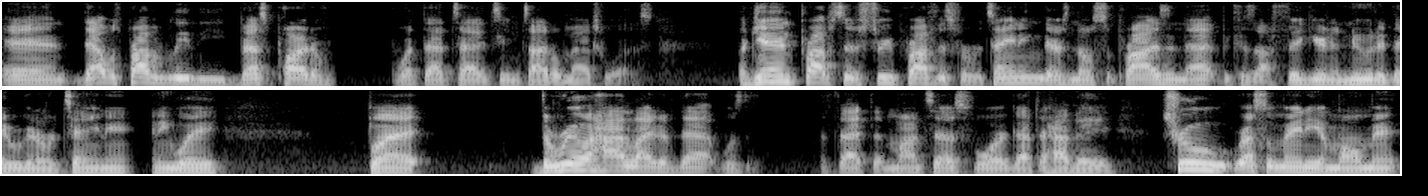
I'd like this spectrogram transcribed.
And that was probably the best part of what that tag team title match was. Again, props to the Street Profits for retaining. There's no surprise in that because I figured and knew that they were going to retain anyway. But the real highlight of that was the fact that Montez Ford got to have a true WrestleMania moment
